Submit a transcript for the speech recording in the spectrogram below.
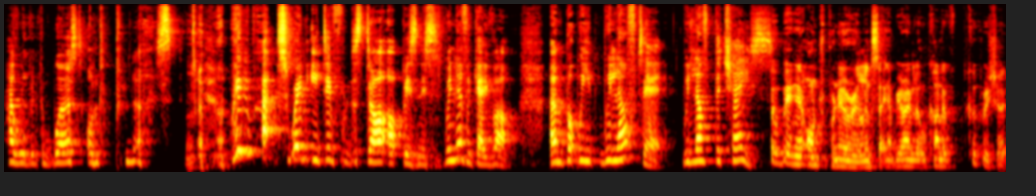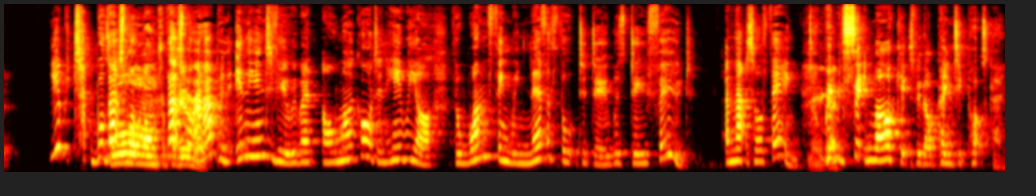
how we were the worst entrepreneurs. we had about twenty different startup businesses. We never gave up, um, but we we loved it. We loved the chase. So being an entrepreneurial and setting up your own little kind of cookery show. Yeah, but t- well, that's what that's what happened in the interview. We went, oh my god, and here we are. The one thing we never thought to do was do food, and that's our thing. We go. would sit in markets with our painted pots, going,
